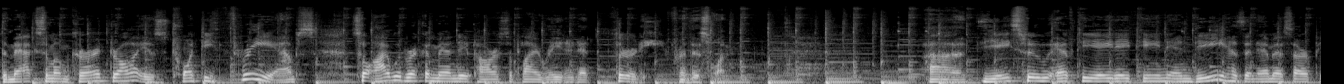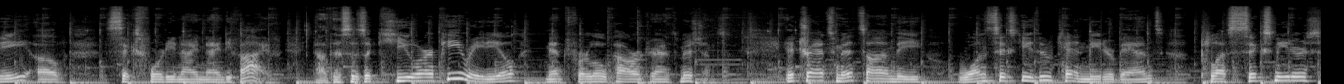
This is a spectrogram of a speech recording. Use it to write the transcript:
The maximum current draw is 23 amps, so I would recommend a power supply rated at 30 for this one. Uh, the Yaesu FT818ND has an MSRP of $649.95. Now this is a QRP radio meant for low power transmissions. It transmits on the 160 through 10 meter bands, plus 6 meters,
